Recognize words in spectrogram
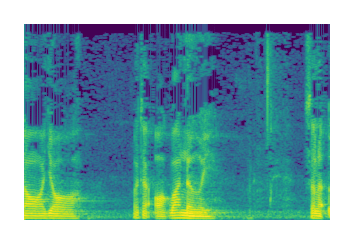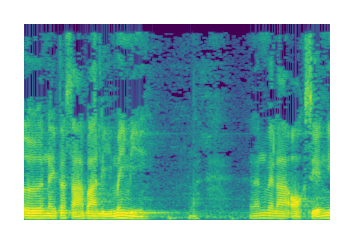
นอยอ ก็จะออกว่าเนย สระเอในภาษาบาลีไม่มีดังนั้นเวลาออกเสียงจ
